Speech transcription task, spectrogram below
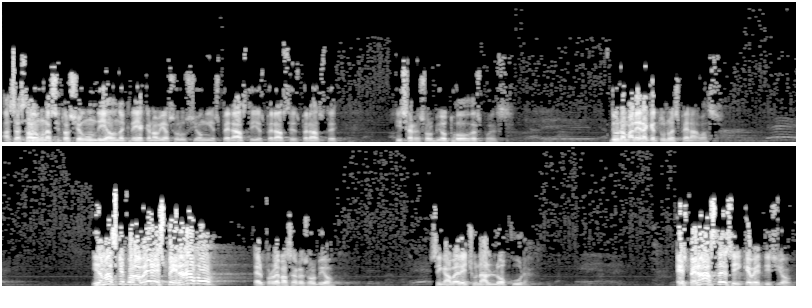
Has estado en una situación un día donde creía que no había solución y esperaste y esperaste y esperaste y se resolvió todo después. De una manera que tú no esperabas. Y además que por haber esperado, el problema se resolvió sin haber hecho una locura. Esperaste, sí, qué bendición.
